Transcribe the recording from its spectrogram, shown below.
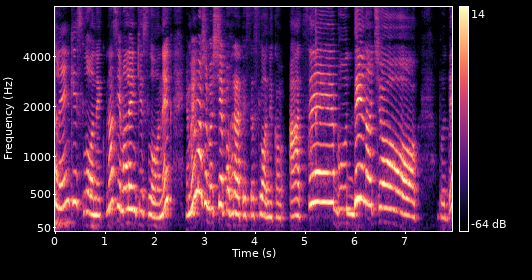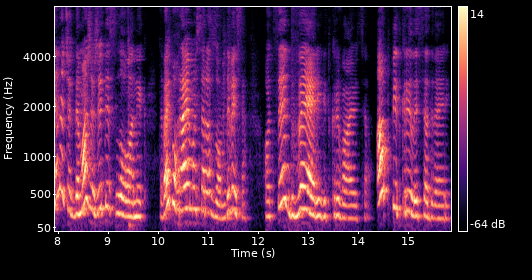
маленький слоник. У нас є маленький слоник, і ми можемо ще погратися з слоником. А це будиночок. Будиночок, де може жити слоник. Давай пограємося разом. Дивися, оце двері відкриваються. Оп, відкрилися двері.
